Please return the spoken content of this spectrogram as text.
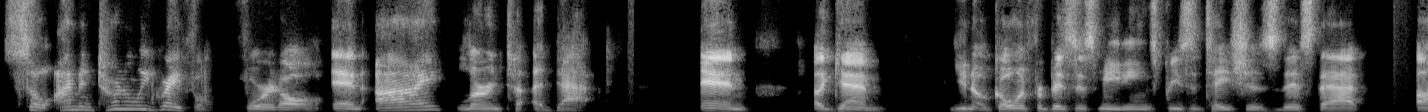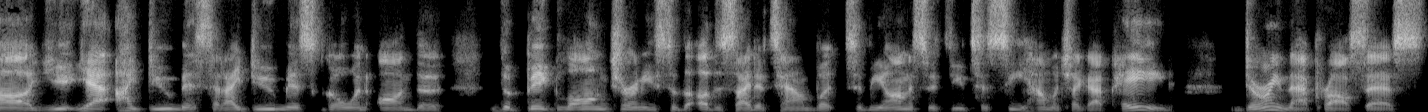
So I'm internally grateful for it all. And I learned to adapt. And again, you know, going for business meetings, presentations, this, that, uh you, yeah i do miss it. I do miss going on the the big long journeys to the other side of town. But to be honest with you to see how much i got paid during that process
